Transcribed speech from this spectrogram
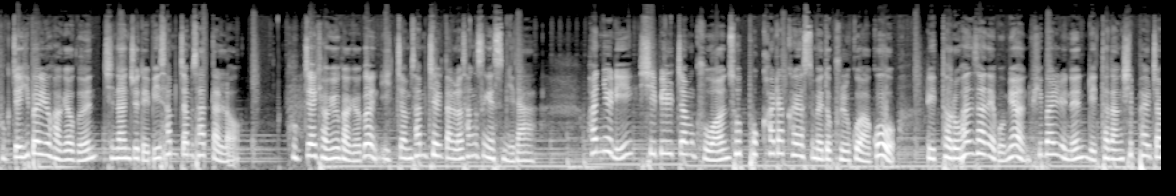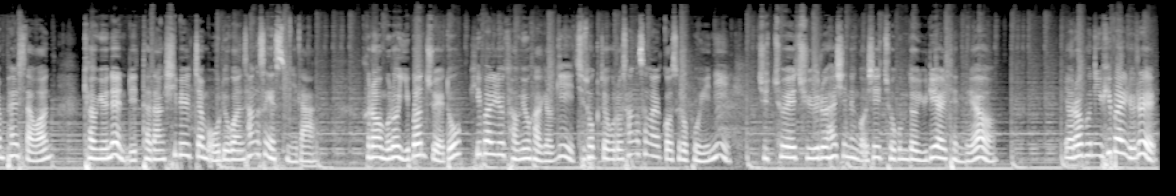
국제 휘발유 가격은 지난주 대비 3.4달러, 국제 경유 가격은 2.37달러 상승했습니다. 환율이 11.9원 소폭 하락하였음에도 불구하고 리터로 환산해 보면 휘발유는 리터당 18.84원, 경유는 리터당 11.56원 상승했습니다. 그러므로 이번 주에도 휘발유 경유 가격이 지속적으로 상승할 것으로 보이니 주초에 주유를 하시는 것이 조금 더 유리할 텐데요. 여러분이 휘발유를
